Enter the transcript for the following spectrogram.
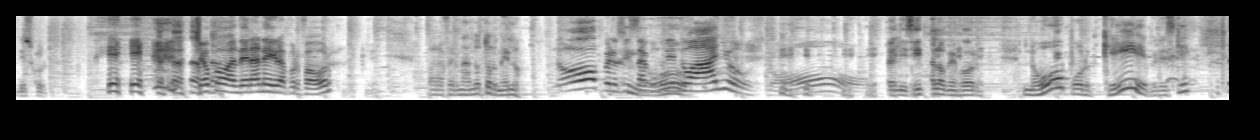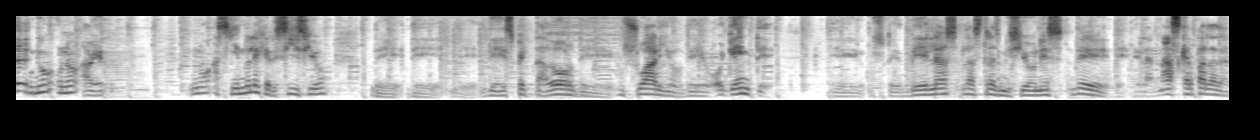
Disculpe. Chopo, bandera negra, por favor. Para Fernando Tornelo. No, pero si está No. cumpliendo años. No. Felicita lo mejor. No, ¿por qué? Pero es que uno, uno a ver, uno haciendo el ejercicio de, espectador, de usuario, de oyente, eh, usted ve las, las transmisiones de, la NASCAR para,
